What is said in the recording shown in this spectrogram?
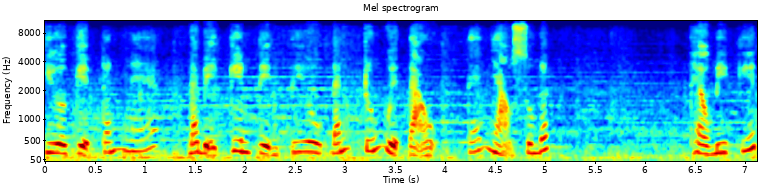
chưa kịp tránh né, đã bị kim tiền tiêu đánh trúng quyệt đạo, té nhào xuống đất. Theo bí kíp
